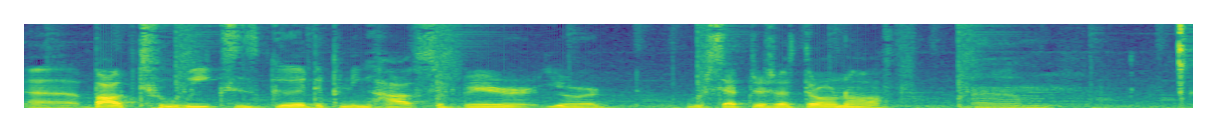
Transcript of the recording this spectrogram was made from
uh, about two weeks is good, depending how severe your receptors are thrown off. Um,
